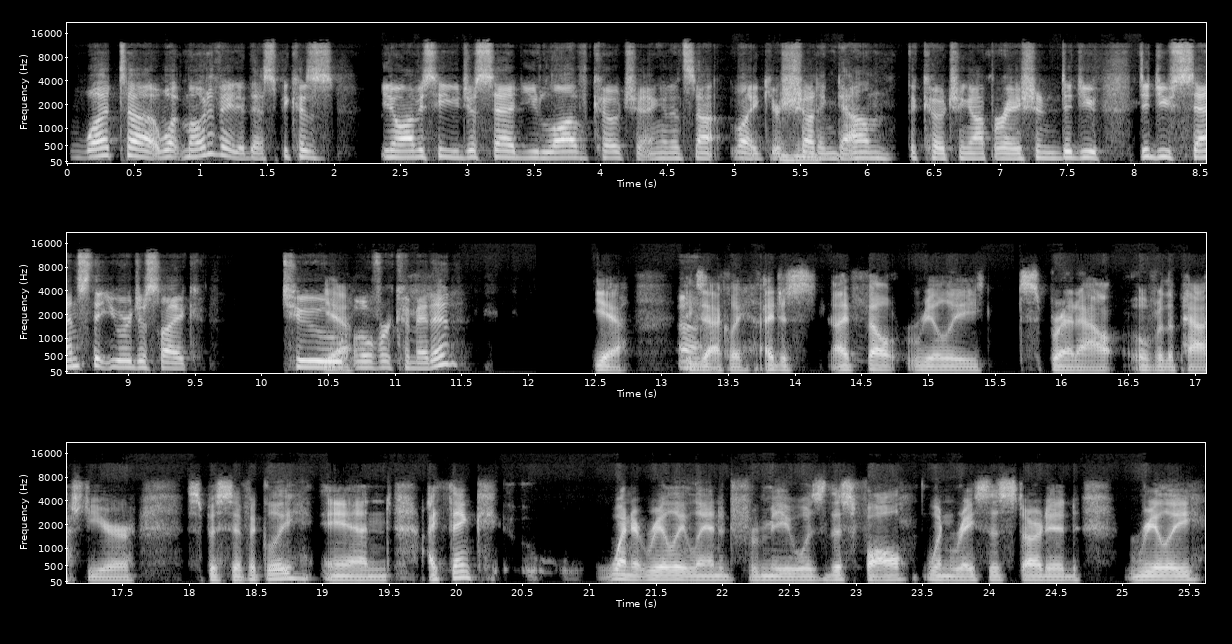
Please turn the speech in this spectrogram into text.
what uh, what motivated this because you know obviously you just said you love coaching and it's not like you're mm-hmm. shutting down the coaching operation. Did you did you sense that you were just like too yeah. overcommitted? Yeah, uh, exactly. I just I felt really spread out over the past year specifically. And I think when it really landed for me was this fall when races started really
